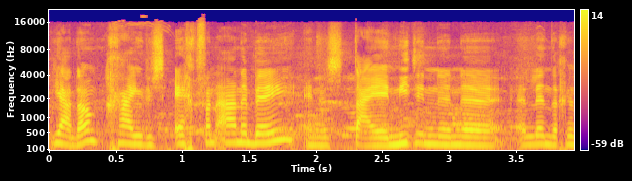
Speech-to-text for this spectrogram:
ja, dan ga je dus echt van A naar B. En dan sta je niet in een eh, ellendige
